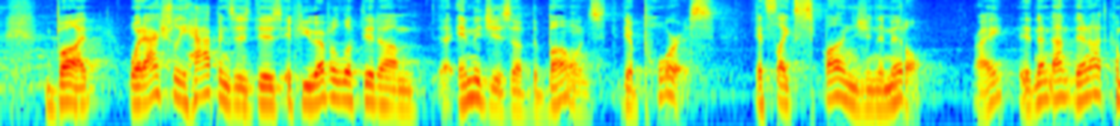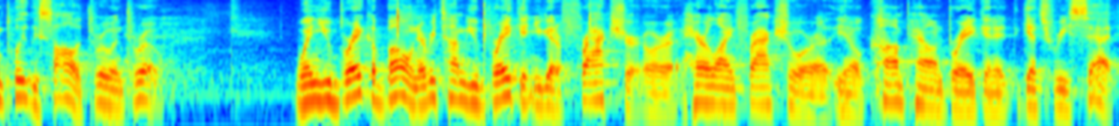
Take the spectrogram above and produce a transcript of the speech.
but what actually happens is, if you ever looked at um, images of the bones, they're porous. It's like sponge in the middle, right? They're not, they're not completely solid through and through. When you break a bone, every time you break it you get a fracture or a hairline fracture or a you know, compound break and it gets reset,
